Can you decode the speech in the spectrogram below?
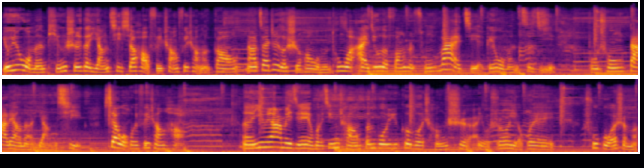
由于我们平时的阳气消耗非常非常的高，那在这个时候，我们通过艾灸的方式，从外界给我们自己补充大量的阳气，效果会非常好。嗯，因为二妹姐也会经常奔波于各个城市，有时候也会出国什么，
